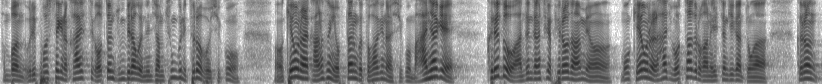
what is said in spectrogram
한번 우리 포스텍이나 카이스트가 어떤 준비를 하고 있는지 한번 충분히 들어보시고 어, 개원할 가능성이 없다는 것도 확인하시고 만약에 그래도 안전장치가 필요하다 하면 뭐 개원을 하지 못하도록 하는 일정 기간 동안 그런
